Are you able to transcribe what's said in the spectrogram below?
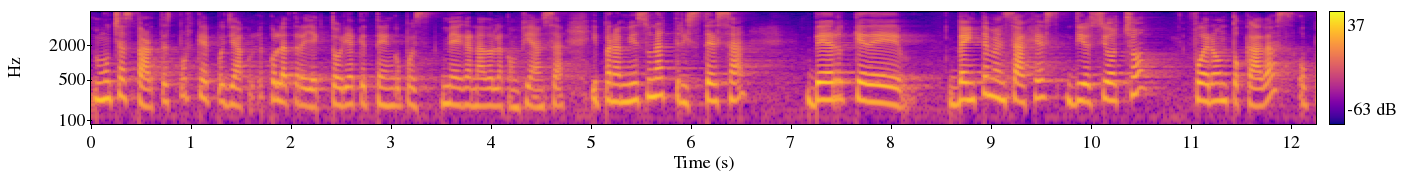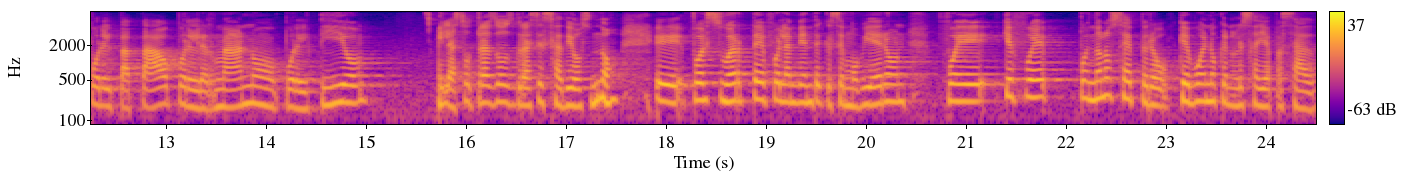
muchas partes porque pues ya con la trayectoria que tengo pues me he ganado la confianza y para mí es una tristeza ver que de 20 mensajes, 18 fueron tocadas o por el papá o por el hermano o por el tío. Y las otras dos, gracias a Dios, no. Eh, fue suerte, fue el ambiente que se movieron, fue, ¿qué fue? Pues no lo sé, pero qué bueno que no les haya pasado.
